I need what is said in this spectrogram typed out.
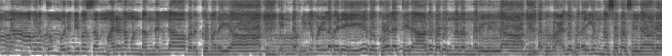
എല്ലാവർക്കും ഒരു ദിവസം മരണമുണ്ടെന്ന് എല്ലാവർക്കും അറിയാ. എന്റെ പ്രിയമുള്ളവരെ ഏത് കോലത്തിലാണ് വരുന്നതെന്നറിയില്ല. അത് വയത് പറയുന്ന സദസ്സിലാണോ?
